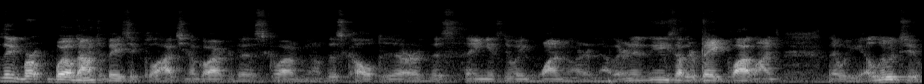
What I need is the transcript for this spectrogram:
they bro- boil down to basic plots. You know, go after this, go out. You know, this cult or this thing is doing one or another, and these other vague plot lines that we allude to.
